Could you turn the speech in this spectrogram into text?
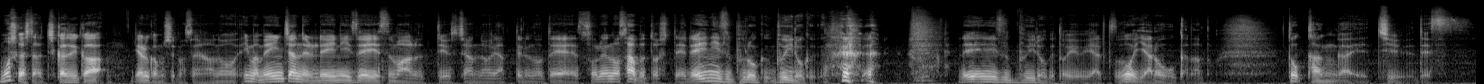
もしかしたら近々やるかもしれません。あの今メインチャンネルレイニーズ ASMR っていうチャンネルをやってるのでそれのサブとしてレイニーズブログ Vlog レイニーズ Vlog というやつをやろうかなと。と考え中です。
